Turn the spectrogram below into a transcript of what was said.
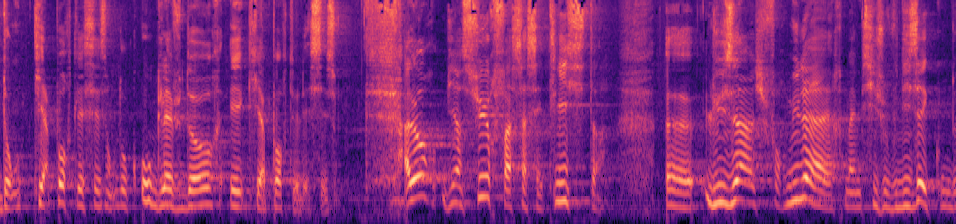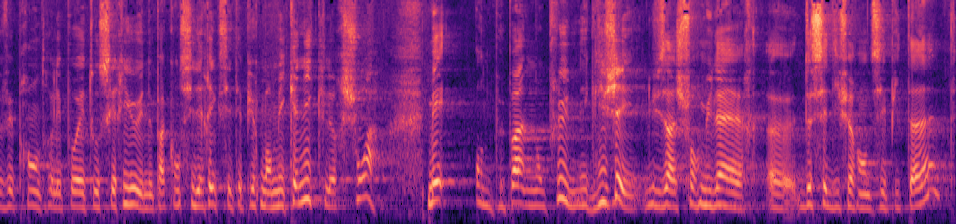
donc qui apporte les saisons, donc au glaive d'or et qui apporte les saisons. Alors, bien sûr, face à cette liste, euh, l'usage formulaire, même si je vous disais qu'on devait prendre les poètes au sérieux et ne pas considérer que c'était purement mécanique leur choix, mais on ne peut pas non plus négliger l'usage formulaire euh, de ces différentes épithètes.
